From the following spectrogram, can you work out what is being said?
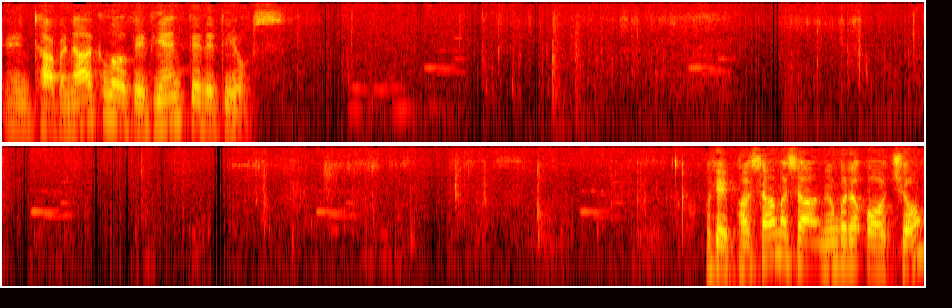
En tabernáculo viviente de Dios. Ok, pasamos al número 8.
